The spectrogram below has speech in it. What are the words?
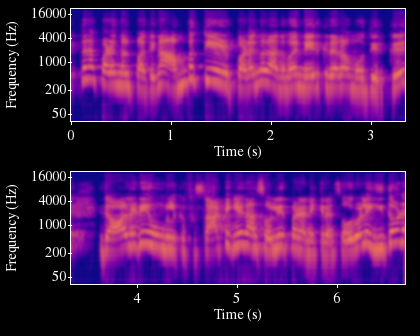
எத்தனை படங்கள் பார்த்தீங்கன்னா ஐம்பத்தி ஏழு படங்கள் அந்த மாதிரி நேருக்கு நேராக மோதி இருக்கு இது ஆல்ரெடி உங்களுக்கு ஸ்டார்டிங்லேயே நான் சொல்லியிருப்பேன் நினைக்கிறேன். ஸோ ஒருவேளை இதோட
